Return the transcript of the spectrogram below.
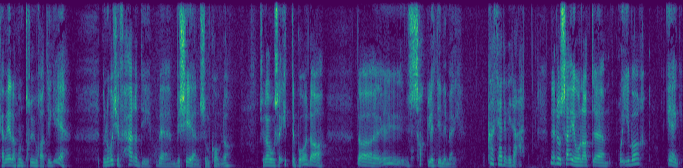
Hvem er det hun tror at jeg er? Men hun var ikke ferdig med beskjeden som kom, da. Så det hun sa etterpå, da, da eh, sakk litt inn i meg. Hva skjedde videre? Nei, Da sier hun at eh, Og Ivar, jeg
